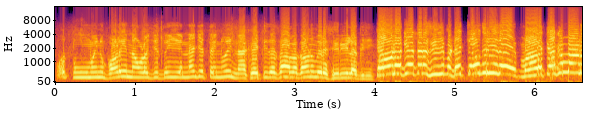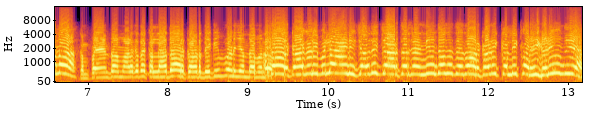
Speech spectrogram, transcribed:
ਉਹ ਤੂੰ ਮੈਨੂੰ ਬਾਹਲੀ ਨੌਲੇਜ ਦਈ ਇੰਨਾ ਜੇ ਤੈਨੂੰ ਇੰਨਾ ਖੇਤੀ ਦਾ ਹਿਸਾਬ ਹੈਗਾ ਮੇਰੇ ਸਿਰ ਹੀ ਲੱਗ ਜੀ। ਕਿਉਂ ਲੱਗਿਆ ਤੇਰੇ ਸੀ ਵੱਡੇ? ਚੌਧਰੀ ਦੇ ਮਾਲਕਾਂ ਕਿ ਮਾਣਦਾ ਕੰਪੈਨ ਦਾ ਮਾਲਕ ਤਾਂ ਕੱਲਾ ਆਧਾਰ ਕਾਰਡ ਦੇ ਕੇ ਵੀ ਬਣ ਜਾਂਦਾ ਬੰਦਾ। ਆਧਾਰ ਕਾਰਡ ਵਾਲੀ ਪਹਿਲਾਂ ਐ ਨਹੀਂ ਚੱਲਦੀ ਚਾਰ ਚਾਰ ਜਣ ਨਹੀਂ ਹੁੰਦਾ ਤੇ ਆਧਾਰ ਕਾਰਡ ਇਕੱਲੀ ਘਰੇ ਹੀ ਖੜੀ ਹੁੰਦੀ ਆ।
